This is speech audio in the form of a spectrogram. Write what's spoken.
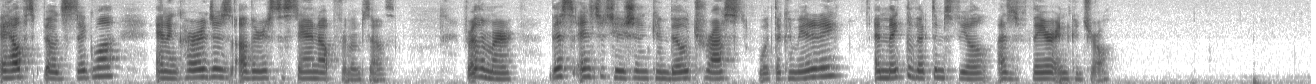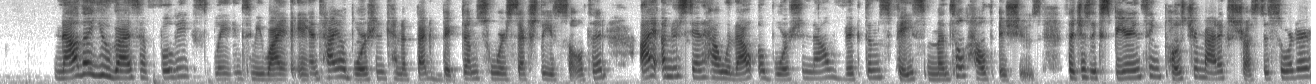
it helps build stigma and encourages others to stand up for themselves. Furthermore, this institution can build trust with the community and make the victims feel as if they are in control. Now that you guys have fully explained to me why anti abortion can affect victims who were sexually assaulted, I understand how without abortion now, victims face mental health issues, such as experiencing post traumatic stress disorder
